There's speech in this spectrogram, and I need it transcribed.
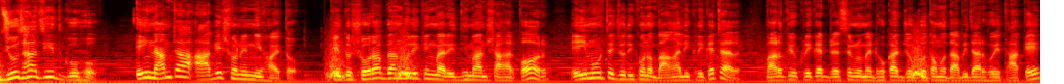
যুধাজিৎ গুহ। এই নামটা আগে শোনেননি হয়তো। কিন্তু সৌরভ গাঙ্গুলি কিংবা ঋদ্ধিমান সাহার পর এই মুহূর্তে যদি কোনো বাঙালি ক্রিকেটার ভারতীয় ক্রিকেট ড্রেসিং রুমে ঢোকার যোগ্যতম দাবিদার হয়ে থাকে,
